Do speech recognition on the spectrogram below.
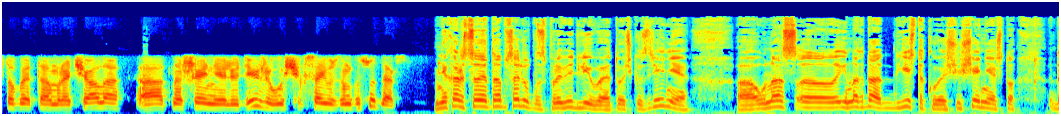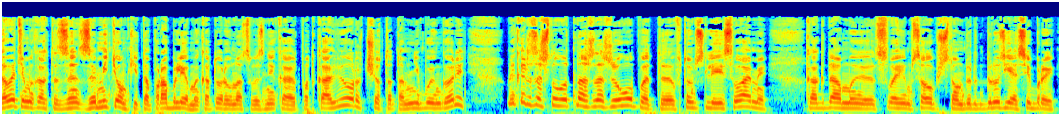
чтобы это омрачало отношения людей, живущих в союзном государстве. Мне кажется, это абсолютно справедливая точка зрения. А, у нас э, иногда есть такое ощущение, что давайте мы как-то заметем какие-то проблемы, которые у нас возникают под ковер, что-то там не будем говорить. Мне кажется, что вот наш даже опыт, э, в том числе и с вами, когда мы своим сообществом друзья Сибры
